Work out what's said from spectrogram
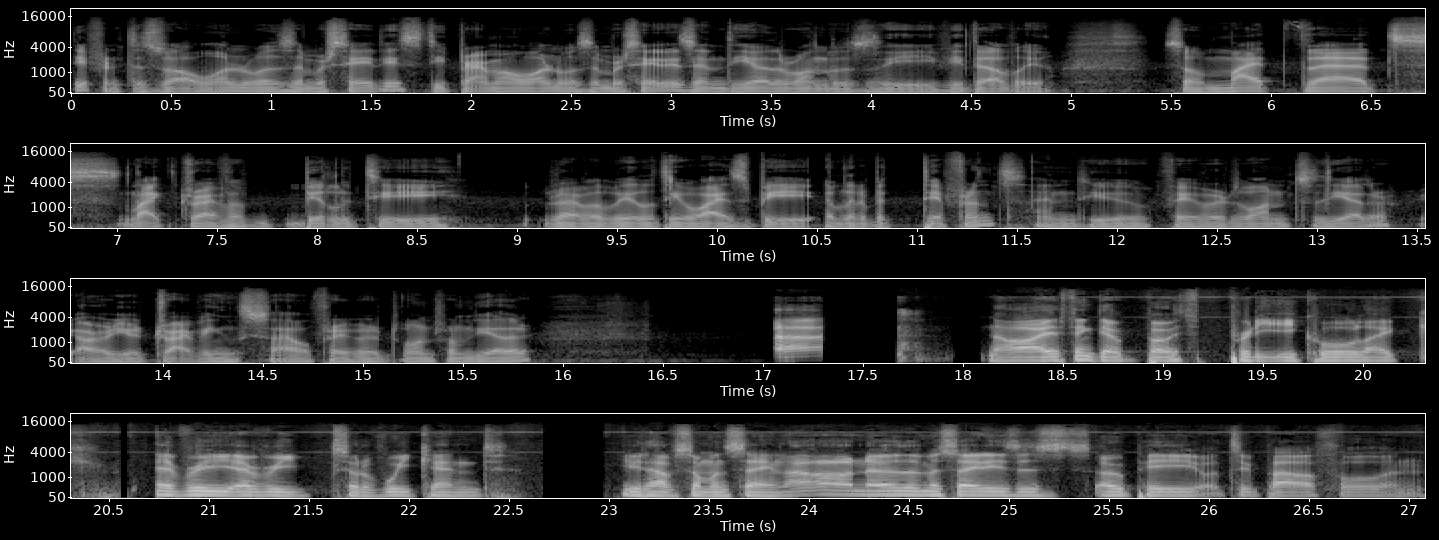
different as well. One was a Mercedes, the Prema one was a Mercedes, and the other one was the VW. So might that like drivability drivability wise be a little bit different and you favored one to the other? Or your driving style favored one from the other? Uh, no, I think they're both pretty equal. Like every every sort of weekend you'd have someone saying, "Oh no, the Mercedes is OP or too powerful," and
